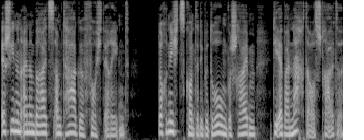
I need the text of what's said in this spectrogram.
erschienen einem bereits am Tage furchterregend, doch nichts konnte die Bedrohung beschreiben, die er bei Nacht ausstrahlte,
